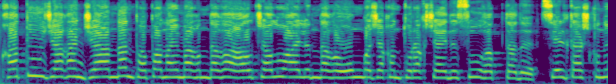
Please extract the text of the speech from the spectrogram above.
Катуу жааган жаандан папан аймагындагы алчалуу айылындагы онго жакын турак жайды суу каптады. Сел ташкыны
